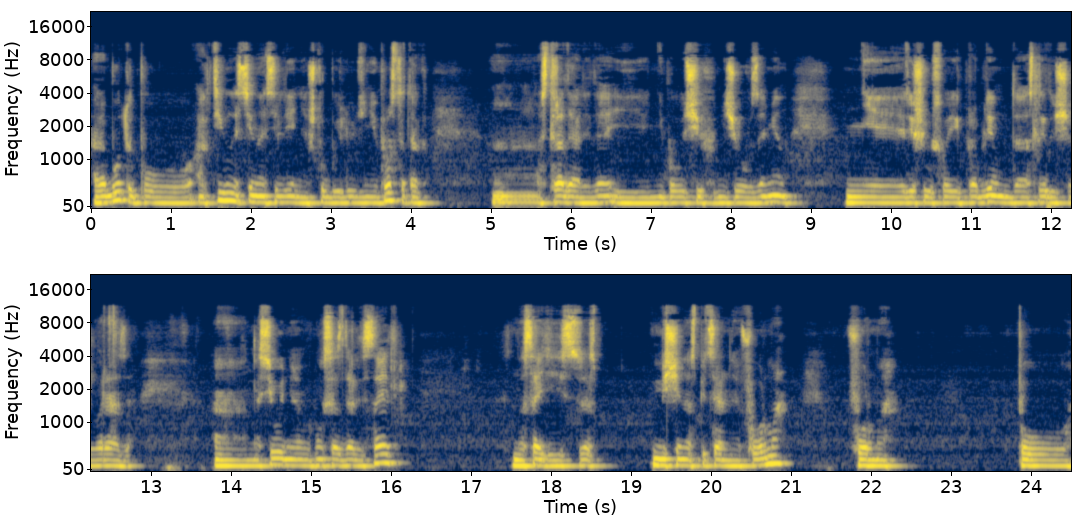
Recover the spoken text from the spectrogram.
работу по активности населения, чтобы люди не просто так э, страдали, да, и не получив ничего взамен, не решив своих проблем до следующего раза. А на сегодня мы создали сайт. На сайте есть размещена специальная форма, форма по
